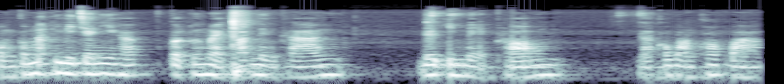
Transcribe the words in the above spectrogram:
ผมก็มาที่มิจเจนี่ครับ กดเครื่องหมายทับหนึ่งครั้ง เลือก Image พร้อม แล้วก็วางข้อความ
